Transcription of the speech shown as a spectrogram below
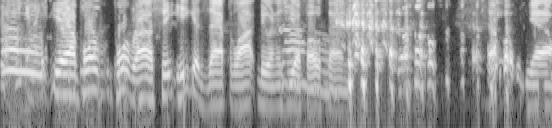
this weekend. Oh, yeah, poor poor Russ. He he gets zapped a lot doing his Oh. UFO thing. So, yeah, Oh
